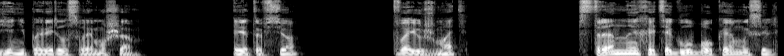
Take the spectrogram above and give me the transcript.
я не поверил своим ушам. И это все? Твою ж мать? Странная, хотя глубокая мысль.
